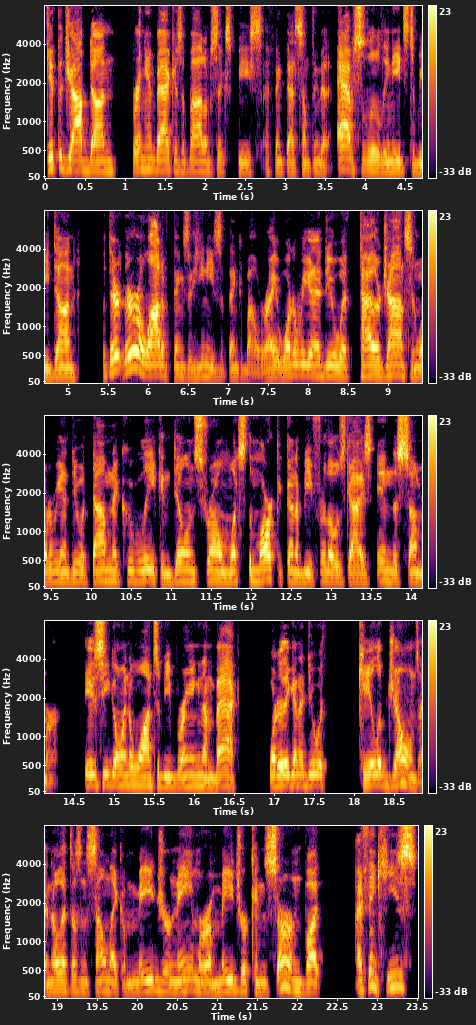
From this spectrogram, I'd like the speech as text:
get the job done, bring him back as a bottom six piece. I think that's something that absolutely needs to be done. But there, there are a lot of things that he needs to think about, right? What are we going to do with Tyler Johnson? What are we going to do with Dominik Kubalik and Dylan Strome? What's the market going to be for those guys in the summer? Is he going to want to be bringing them back? What are they going to do with Caleb Jones. I know that doesn't sound like a major name or a major concern, but I think he's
